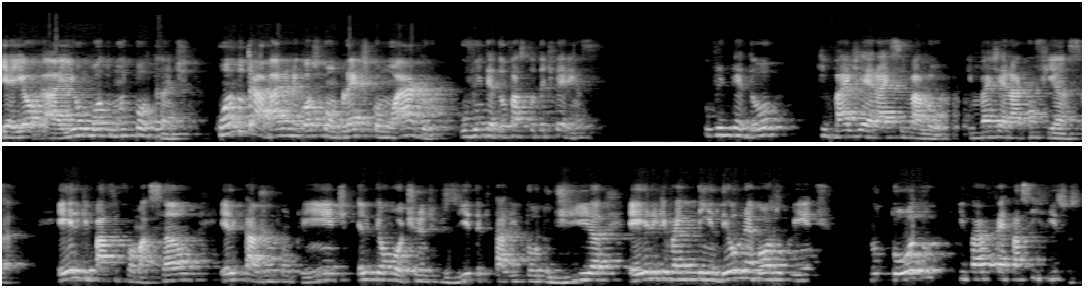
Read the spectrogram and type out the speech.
E aí, aí é um ponto muito importante. Quando trabalha um negócio complexo como o agro, o vendedor faz toda a diferença. O vendedor que vai gerar esse valor, que vai gerar confiança. Ele que passa informação, ele que está junto com o cliente, ele tem uma rotina de visita, que está ali todo dia, é ele que vai entender o negócio do cliente no todo e vai ofertar serviços.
